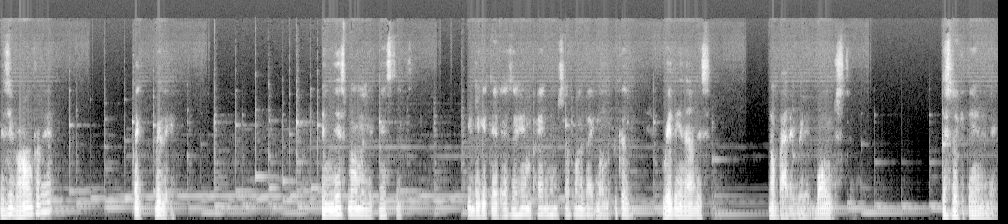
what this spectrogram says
it. Is he wrong for that? Like, really? In this moment, instance, you look at that as a him patting himself on the back moment because really and honestly, nobody really wants to. Just look at the internet.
